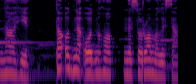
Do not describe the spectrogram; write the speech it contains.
нагі, та одне одного не соромилися.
